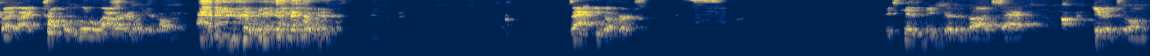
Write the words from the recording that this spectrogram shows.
but like talk a little louder than what you're talking. Zach, you go first. These kids need good advice, Zach. Give it to them.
